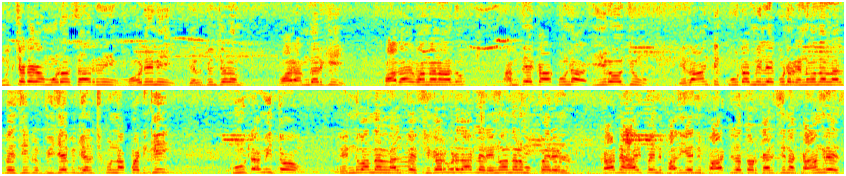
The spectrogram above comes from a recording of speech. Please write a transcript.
ముచ్చటగా మూడోసారిని మోడీని గెలిపించడం వారందరికీ పాదాభివందనాలు. అంతేకాకుండా ఈరోజు ఎలాంటి కూటమి లేకుండా రెండు వందల నలభై సీట్లు బీజేపీ గెలుచుకున్నప్పటికీ కూటమితో రెండు వందల నలభై ఫిగర్ కూడా దాట్లే. రెండు వందల ముప్పై రెండు కానీ ఆగిపోయింది. పదిహేను పార్టీలతో కలిసిన కాంగ్రెస్.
